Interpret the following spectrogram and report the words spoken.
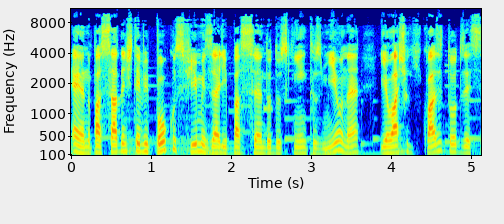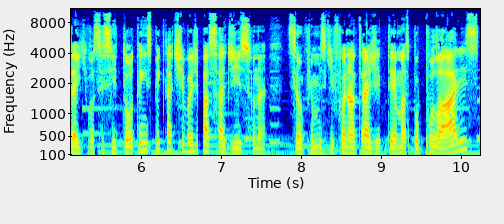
É, ano passado a gente teve poucos filmes ali passando dos 500 mil, né? E eu acho que quase todos esses aí que você citou têm expectativa de passar disso, né? São filmes que foram atrás de temas populares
